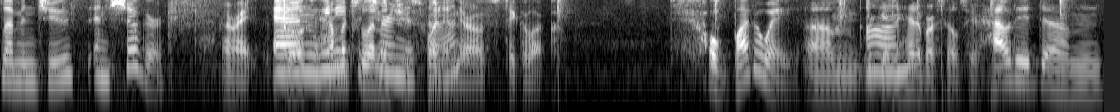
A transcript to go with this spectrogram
lemon juice and sugar. All right. And so how much lemon juice went in there? Let's take a look. Oh, by the way, um, we're getting On. ahead of ourselves here. How did um,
